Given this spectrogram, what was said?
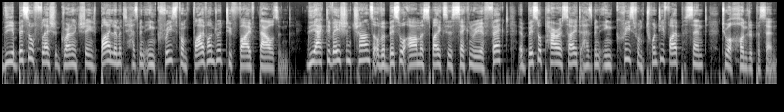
The Abyssal Flesh Grand Exchange buy limit has been increased from 500 to 5000. The activation chance of Abyssal Armor Spikes' secondary effect, Abyssal Parasite, has been increased from 25% to 100%.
